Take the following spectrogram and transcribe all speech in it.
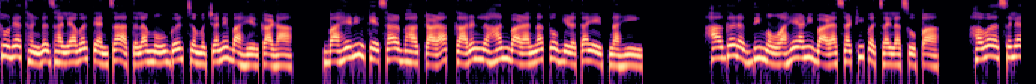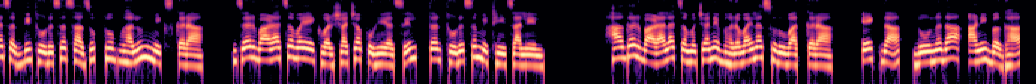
थोड्या थंड झाल्यावर त्यांचा आतला मऊगर चमच्याने बाहेर काढा. बाहेरील केसाळ भाग टाळा कारण लहान बाळांना तो गिळता येत नाही. हा गर अगदी मऊ आहे आणि बाळासाठी पचायला सोपा. हवं असल्यास अगदी थोडंसं साजूक तूप घालून मिक्स करा. जर बाळाचं वय एक वर्षाच्या पुढे असेल तर थोडंसं मिठी चालेल. हा गर बाळाला चमच्याने भरवायला सुरुवात करा. एकदा दोनदा आणि बघा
